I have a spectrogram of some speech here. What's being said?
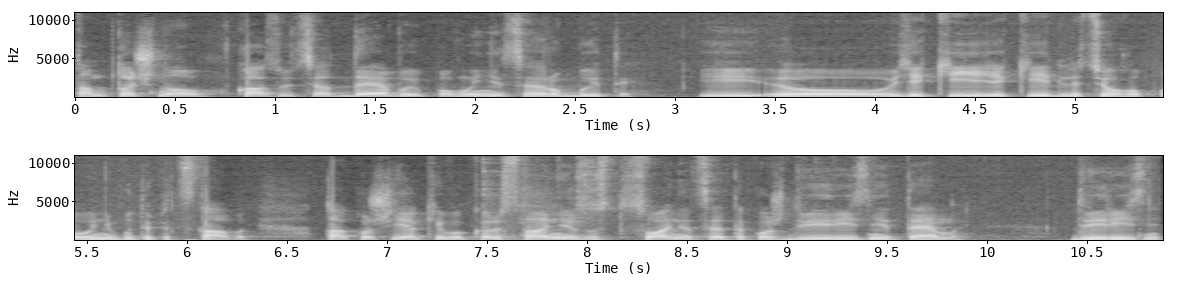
Там точно вказується, де ви повинні це робити, і о, які, які для цього повинні бути підстави. Також як і використання і застосування, це також дві різні теми. Дві різні,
